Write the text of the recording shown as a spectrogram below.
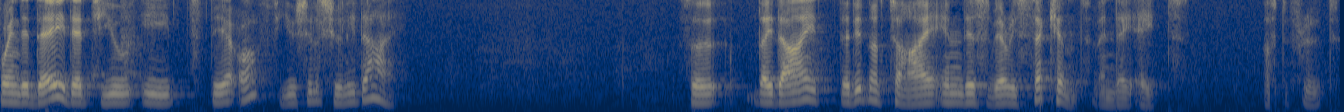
For in the day that you eat thereof, you shall surely die. So they died, they did not die in this very second when they ate of the fruit.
